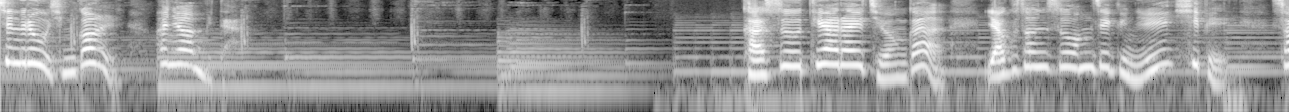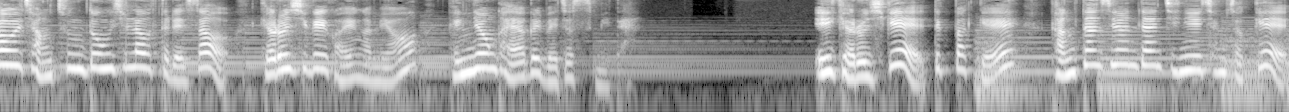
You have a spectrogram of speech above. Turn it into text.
채널에 오신 걸 환영합니다. 가수 티아라의 지원과 야구선수 황재균이 10일 서울 장충동 신라호텔에서 결혼식을 거행하며 백년 가약을 맺었습니다. 이 결혼식에 뜻밖의 방탄소년단 진이 참석해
